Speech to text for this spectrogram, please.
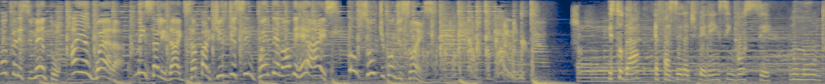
Oferecimento Anhanguera. Mensalidades a partir de 59 reais. Consulte condições. Estudar é fazer a diferença em você, no mundo.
